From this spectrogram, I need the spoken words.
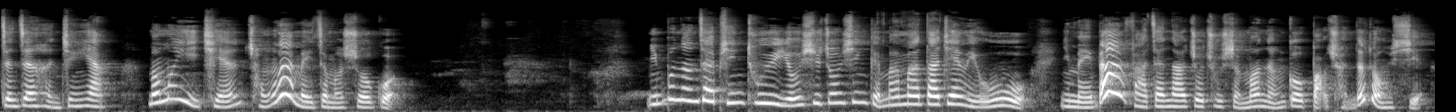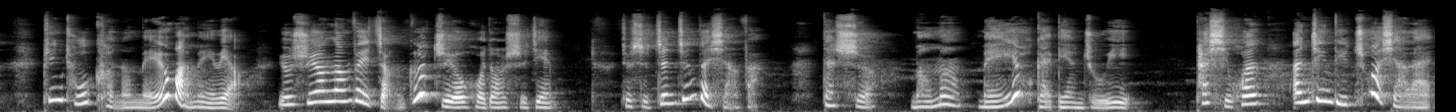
珍珍很惊讶，萌萌以前从来没这么说过。你不能在拼图与游戏中心给妈妈搭建礼物，你没办法在那做出什么能够保存的东西。拼图可能没完没了，有时要浪费整个自由活动时间。这是珍珍的想法，但是。萌萌没有改变主意，他喜欢安静地坐下来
